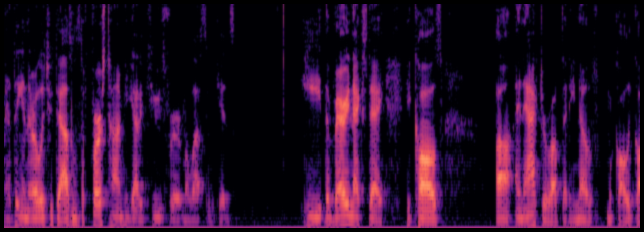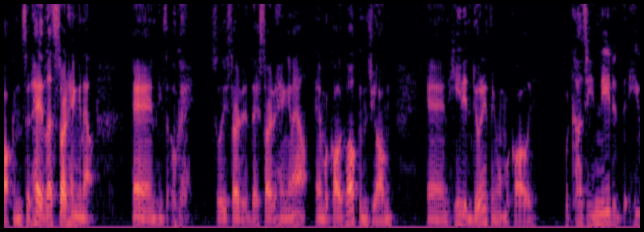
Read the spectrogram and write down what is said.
I think in the early 2000s, the first time he got accused for molesting kids. He the very next day he calls uh, an actor up that he knows, Macaulay Culkin, and said, "Hey, let's start hanging out." And he's like, "Okay." So they started they started hanging out, and Macaulay Culkin's young, and he didn't do anything with Macaulay because he needed he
